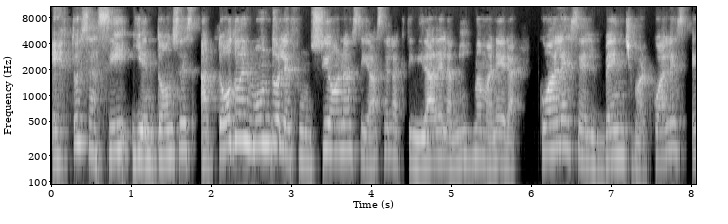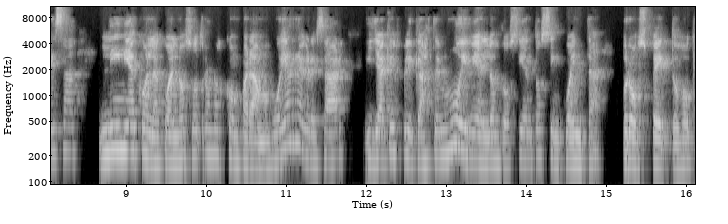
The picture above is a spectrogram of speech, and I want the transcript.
esto es así y entonces a todo el mundo le funciona si hace la actividad de la misma manera. ¿Cuál es el benchmark? ¿Cuál es esa línea con la cual nosotros nos comparamos. Voy a regresar y ya que explicaste muy bien los 250 prospectos, ¿ok,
